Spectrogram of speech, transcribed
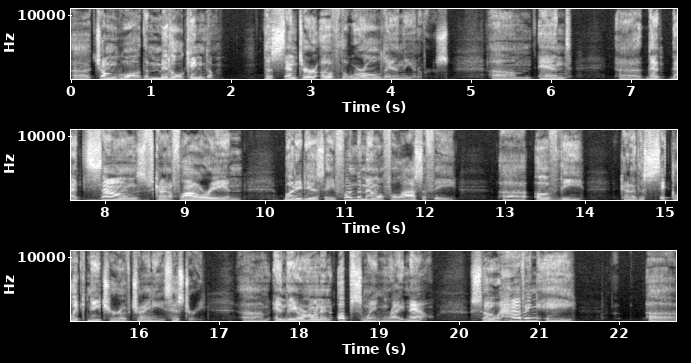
uh, Zhongguo, the Middle Kingdom, the center of the world and the universe. Um, and uh, that that sounds kind of flowery, and but it is a fundamental philosophy uh, of the kind of the cyclic nature of Chinese history, um, and they are on an upswing right now. So having a uh,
